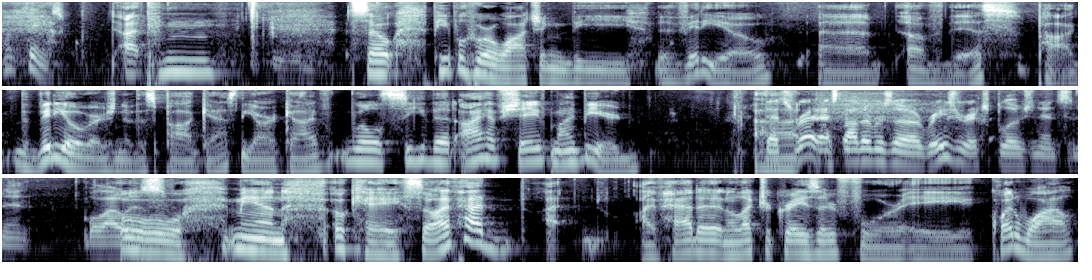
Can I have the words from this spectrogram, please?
How things? Uh, hmm, so people who are watching the the video uh, of this pod, the video version of this podcast, the archive, will see that I have shaved my beard. That's right. I saw there was a razor explosion incident while I was. Oh man, okay. So I've had I, I've had an electric razor for a quite a while,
